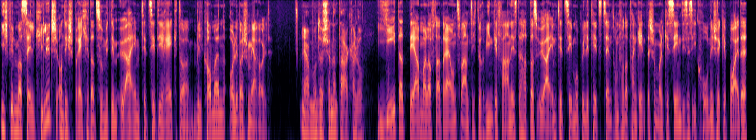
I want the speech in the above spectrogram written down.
Ich bin Marcel Kilic und ich spreche dazu mit dem ÖAMTC-Direktor. Willkommen, Oliver Schmerold. Ja, wunderschönen Tag. Hallo. Jeder, der mal auf der A23 durch Wien gefahren ist, der hat das ÖAMTC Mobilitätszentrum von der Tangente schon mal gesehen, dieses ikonische Gebäude.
